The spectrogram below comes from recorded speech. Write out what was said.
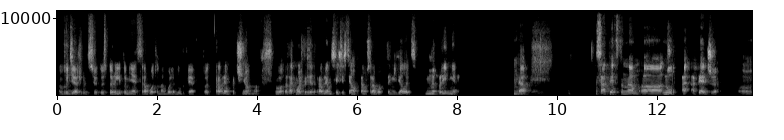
выдерживать всю эту историю или поменять с работы на более благоприятную, то это проблема подчиненного. Вот. А так может быть это проблема всей системы, потому что работа-то не делается, например. Да? Соответственно, э, ну, опять же, э,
